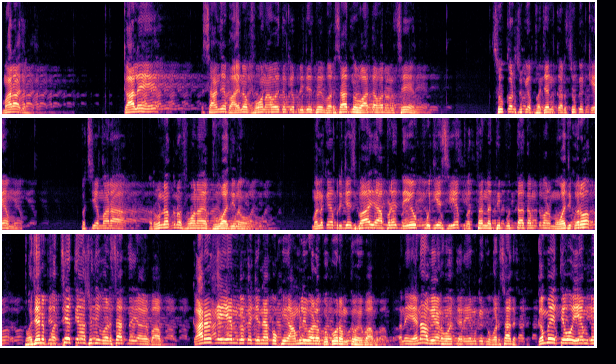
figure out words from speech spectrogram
મહારાજ, કાલે સાંજે ભાઈનો ફોન આવ્યો હતો કે બ્રિજેશભાઈ, વરસાદનું વાતાવરણ છે. શું કરશું કે ભજન કરશું કે કેમ? પછી અમારા રોનકનો ફોન આવ્યો ભુવાજીનો. મને કે બ્રિજેશભાઈ, આપણે દેવ પૂજીએ છીએ, પથ્થર નથી પૂજતા, તમે તમારે મોજ કરો. ભજન પચે ત્યાં સુધી વરસાદ નહીં આવે બાપ. કારણ કે એમ કે જેના કોઈ આંબલી વાળો ગુગો રમતો હોય બાપ. અને એના વેણ હોય ત્યારે એમ કે વરસાદ ગમે તેવો એમ કે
